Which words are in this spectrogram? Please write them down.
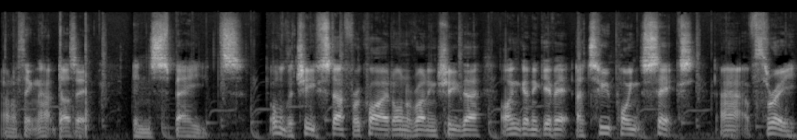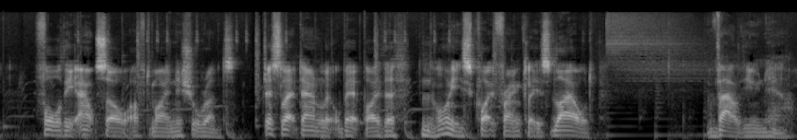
and I think that does it in spades. All the chief stuff required on a running shoe there. I'm going to give it a 2.6 out of 3 for the outsole after my initial runs. Just let down a little bit by the noise, quite frankly, it's loud. Value now.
